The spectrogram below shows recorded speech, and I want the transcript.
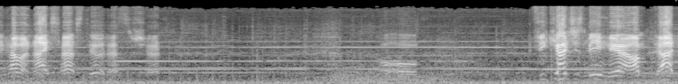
You have a nice ass too, that's for sure. Uh-oh. If he catches me here, I'm dead.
